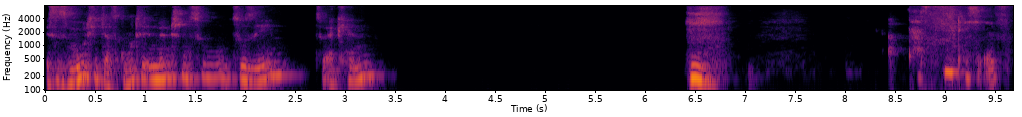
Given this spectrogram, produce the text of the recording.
Ist es mutig, das Gute in Menschen zu, zu sehen, zu erkennen? Ob das mutig ist.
